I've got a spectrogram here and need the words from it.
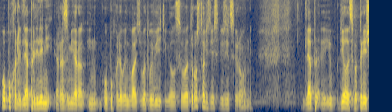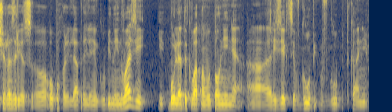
опухоли для определения размера опухолевой инвазии. Вот вы видите голосовой отросток здесь резицированный. Для, делается поперечный разрез опухоли для определения глубины инвазии и более адекватного выполнения а, резекции вглубь, вглубь ткани.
